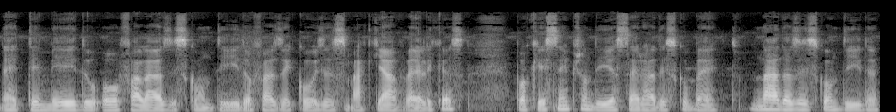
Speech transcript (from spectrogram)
né, ter medo ou falar escondido ou fazer coisas maquiavélicas, porque sempre um dia será descoberto. Nada escondida,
